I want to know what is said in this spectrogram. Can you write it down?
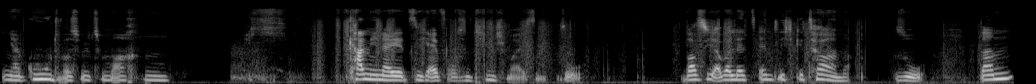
ja gut, was willst du machen? Ich kann ihn ja jetzt nicht einfach aus dem Team schmeißen. So, was ich aber letztendlich getan habe. So, dann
